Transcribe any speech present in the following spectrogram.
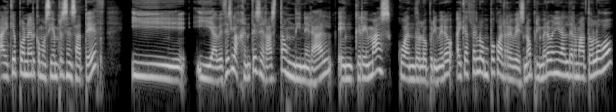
hay que poner, como siempre, sensatez y, a veces la gente se gasta un dineral en cremas cuando lo primero hay que hacerlo un poco al revés, ¿no? Primero venir al dermatólogo,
